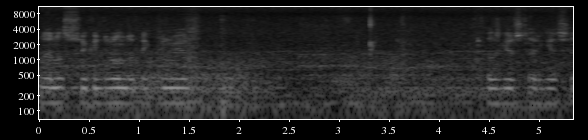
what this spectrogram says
Burada nasıl sökülür onu da pek bilmiyorum. Az göstergesi.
